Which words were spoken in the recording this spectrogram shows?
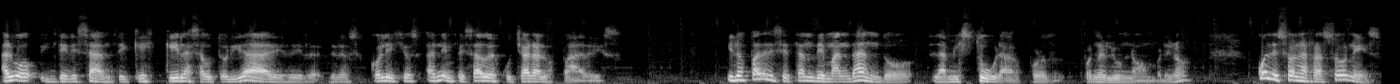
algo interesante, que es que las autoridades de, los colegios han empezado a escuchar a los padres. Y los padres están demandando la mixtura, por ponerle un nombre, ¿no? ¿Cuáles son las razones?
